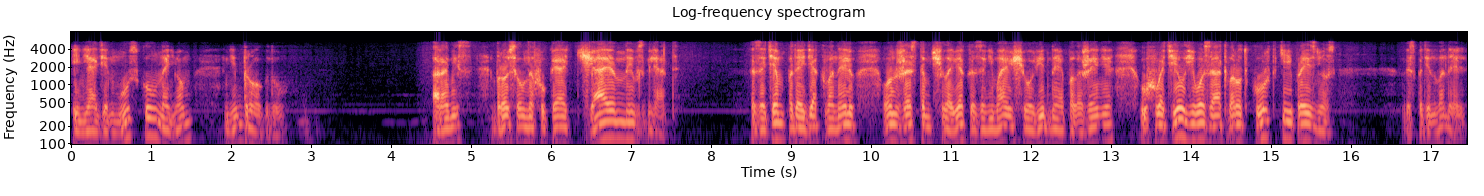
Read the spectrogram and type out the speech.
и ни один мускул на нем не дрогнул. Арамис бросил на Фуке отчаянный взгляд. Затем, подойдя к Ванелю, он жестом человека, занимающего видное положение, ухватил его за отворот куртки и произнес, «Господин Ванель,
